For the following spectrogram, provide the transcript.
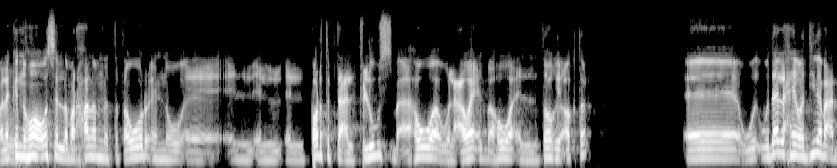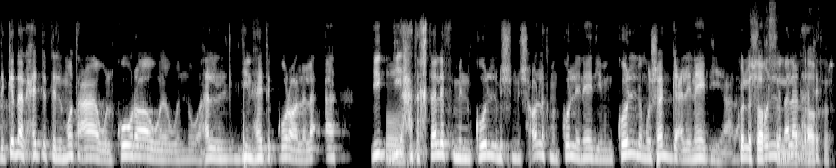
ولكن هو وصل لمرحلة من التطور إنه آه، ال- ال- البارت بتاع الفلوس بقى هو والعوائد بقى هو اللي طاغي أكتر. آه، وده اللي هيودينا بعد كده لحتة المتعة والكورة وإنه هل دي نهاية الكورة ولا لأ. دي دي. هتختلف من كل مش مش هقول لك من كل نادي من كل مشجع لنادي على كل شخص كل بلد هت- الآخر.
